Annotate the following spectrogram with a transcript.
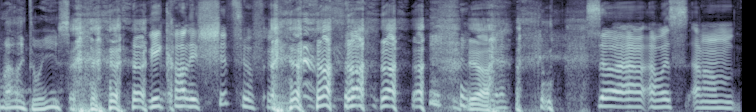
I like the way you say it. we call it schizophrenic. Yeah. so uh, I was um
